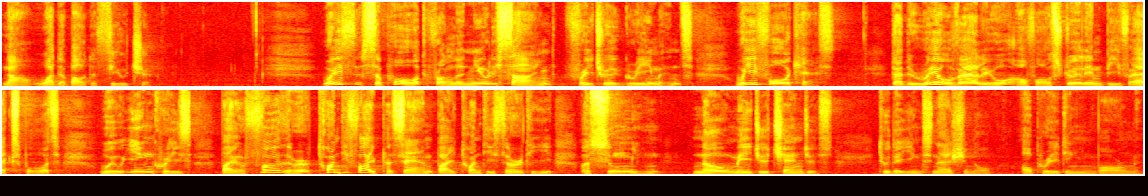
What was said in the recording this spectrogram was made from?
Now, what about the future? With support from the newly signed free trade agreements, we forecast that the real value of Australian beef exports will increase by a further 25% by 2030, assuming no major changes to the international operating environment.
